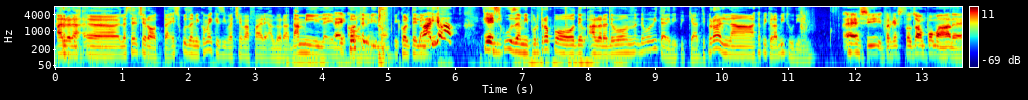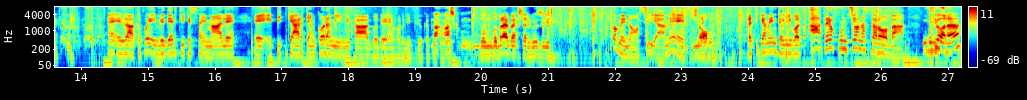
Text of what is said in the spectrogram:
Allora, eh, la selce rotta. E scusami, com'è che si faceva a fare? Allora, dammi il, Eh, il cose. coltellino. Il coltellino. Aia! Eh, Tieni. scusami, purtroppo. devo- Allora, devo, devo evitare di picchiarti. Però è la, capito, l'abitudine. Eh sì, perché sto già un po' male, ecco. Eh, esatto. Poi vederti che stai male e, e picchiarti ancora mi, mi fa godere ancora di più, capito? Ma, ma non dovrebbe essere così. Come no? Sì, a me succede No. così. praticamente ogni volta. Ah, però funziona sta roba. Funziona?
